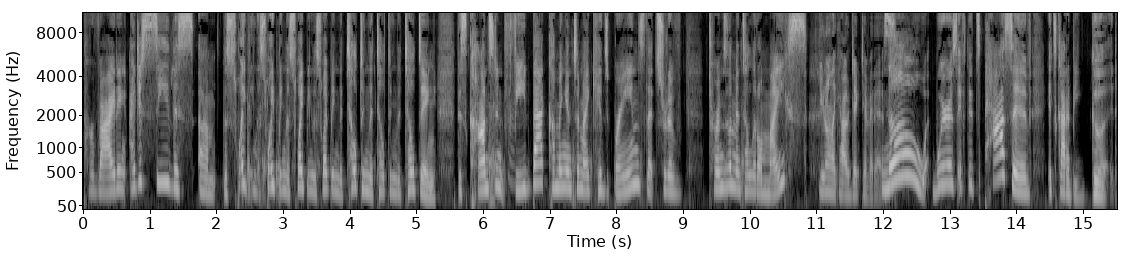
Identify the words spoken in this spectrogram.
providing i just see this um, the swiping the swiping the swiping the swiping the tilting the tilting the tilting this constant feedback coming into my kids brains that sort of turns them into little mice you don't like how addictive it is. no. Whereas if it's passive, it's got to be good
